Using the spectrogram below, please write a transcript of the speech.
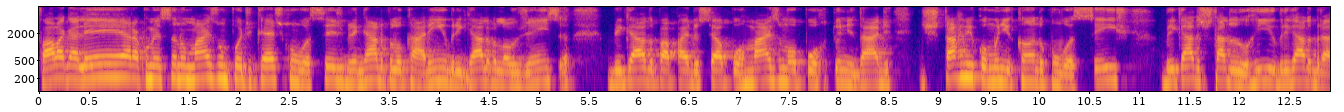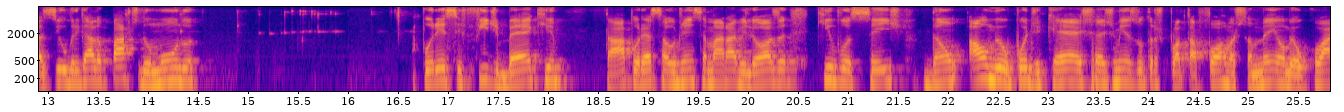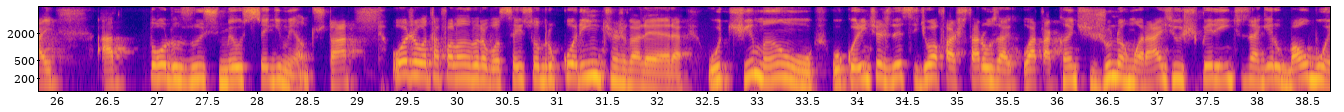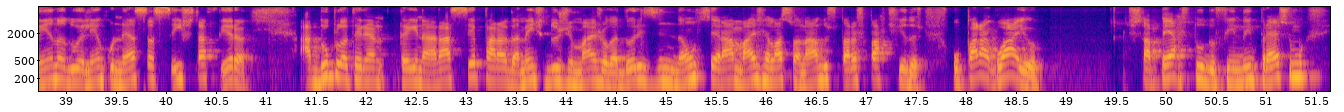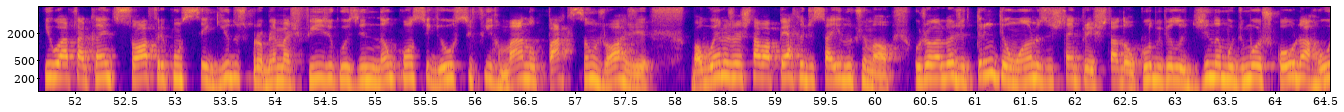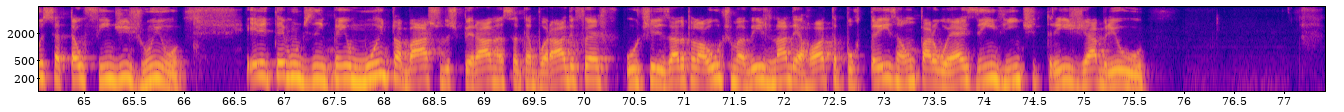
Fala galera, começando mais um podcast com vocês. Obrigado pelo carinho, obrigado pela audiência, obrigado, Papai do Céu, por mais uma oportunidade de estar me comunicando com vocês. Obrigado, Estado do Rio, obrigado, Brasil, obrigado, parte do mundo, por esse feedback, tá? Por essa audiência maravilhosa que vocês dão ao meu podcast, às minhas outras plataformas também, ao meu Quai, a todos os meus segmentos, tá? Hoje eu vou estar falando para vocês sobre o Corinthians, galera. O timão. O Corinthians decidiu afastar o atacante Júnior Moraes e o experiente zagueiro Balbuena do elenco nessa sexta-feira. A dupla treinará separadamente dos demais jogadores e não será mais relacionados para as partidas. O paraguaio está perto do fim do empréstimo e o atacante sofre com seguidos problemas físicos e não conseguiu se firmar no Parque São Jorge. Balbueno já estava perto de sair do timão. O jogador de 31 anos está emprestado ao clube pelo Dinamo de Moscou na Rússia até o fim de junho. Ele teve um desempenho muito abaixo do esperado nessa temporada e foi utilizado pela última vez na derrota por 3 a 1 para o Goiás em 23 de abril.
